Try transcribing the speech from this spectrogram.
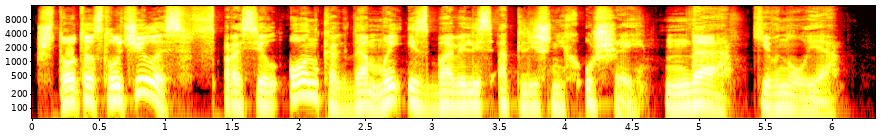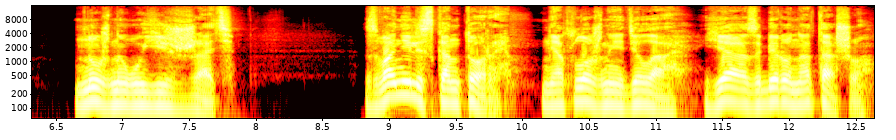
«Что-то случилось?» — спросил он, когда мы избавились от лишних ушей. «Да», — кивнул я. «Нужно уезжать». Звонили с конторы. Неотложные дела. Я заберу Наташу.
